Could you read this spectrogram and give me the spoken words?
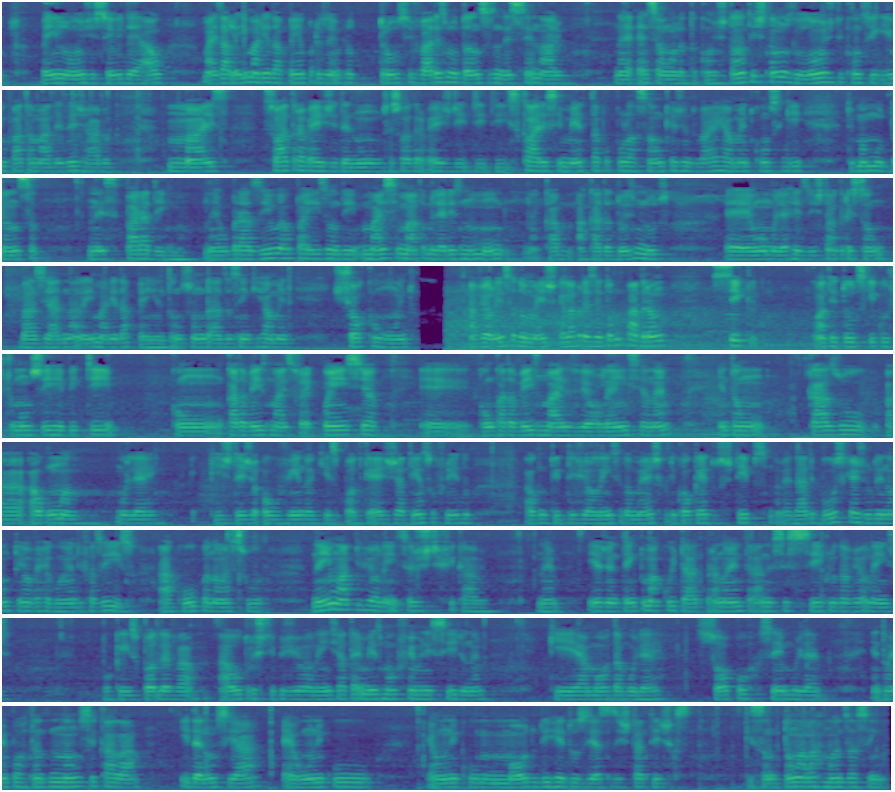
bem longe de ser o ideal, mas a Lei Maria da Penha, por exemplo, trouxe várias mudanças nesse cenário. Né? Essa é uma luta constante estamos longe de conseguir o patamar desejável, mas só através de denúncias, só através de, de, de esclarecimento da população que a gente vai realmente conseguir ter uma mudança nesse paradigma. Né? O Brasil é o país onde mais se mata mulheres no mundo. Né? A cada dois minutos, é, uma mulher resiste a agressão baseada na Lei Maria da Penha. Então, são dados assim que realmente chocam muito. A violência doméstica ela apresenta um padrão cíclico, com atitudes que costumam se repetir com cada vez mais frequência, é, com cada vez mais violência, né? Então, caso ah, alguma mulher que esteja ouvindo aqui esse podcast já tenha sofrido algum tipo de violência doméstica, de qualquer dos tipos, na verdade, busque ajuda e não tenha vergonha de fazer isso. A culpa não é sua. Nenhum ato de violência é justificável, né? E a gente tem que tomar cuidado para não entrar nesse ciclo da violência, porque isso pode levar a outros tipos de violência, até mesmo ao feminicídio, né? Que é a morte da mulher só por ser mulher. Então é importante não se calar e denunciar é o único é o único modo de reduzir essas estatísticas que são tão alarmantes assim.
